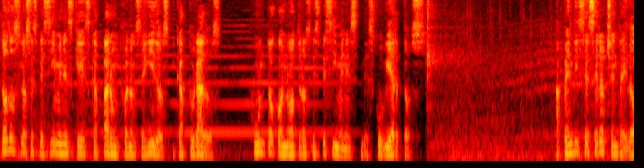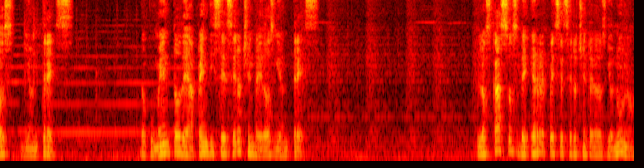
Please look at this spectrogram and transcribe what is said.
Todos los especímenes que escaparon fueron seguidos y capturados, junto con otros especímenes descubiertos. Apéndice 082-3 Documento de Apéndice 082-3 los casos de RPC 082-1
